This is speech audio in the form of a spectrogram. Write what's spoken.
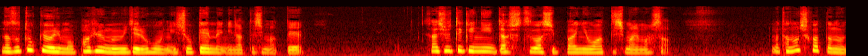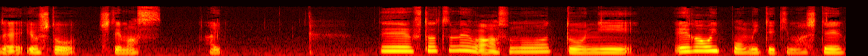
謎解くよりも Perfume 見てる方に一生懸命になってしまって最終的に脱出は失敗に終わってしまいました。まあ、楽しかったのでよしとしてます。はい。で、2つ目はその後に映画を1本見てきまして、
